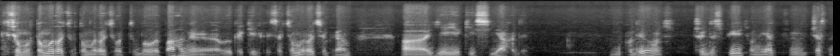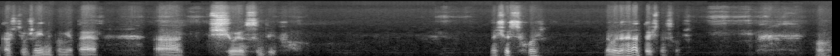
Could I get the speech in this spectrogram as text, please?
В цьому в тому році, в тому році от були пагани, е, велика кількість, а в цьому році прям а, є якісь ягоди. Подивимось, чи доспіють вони. Я, чесно кажучи, вже і не пам'ятаю, що я садив. На щось схоже. На виноград точно схоже. От.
